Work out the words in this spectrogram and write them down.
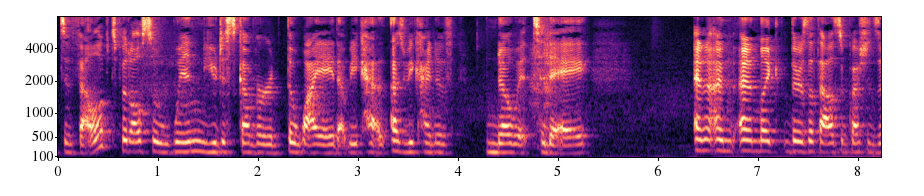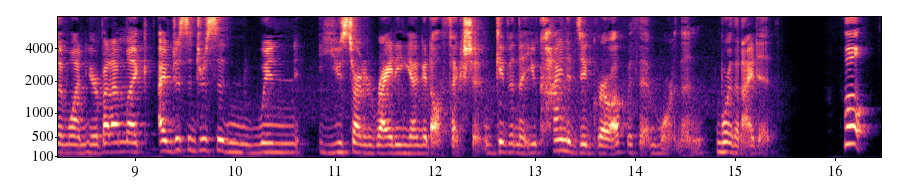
developed, but also when you discovered the YA that we as we kind of know it today and and and like there's a thousand questions in one here but i'm like i'm just interested in when you started writing young adult fiction given that you kind of did grow up with it more than more than i did. Well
